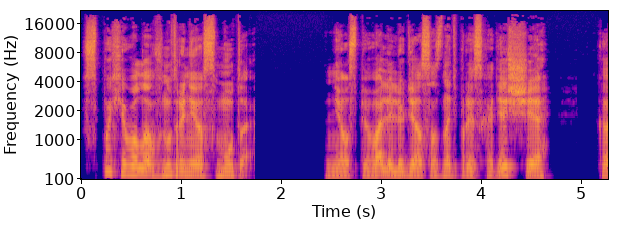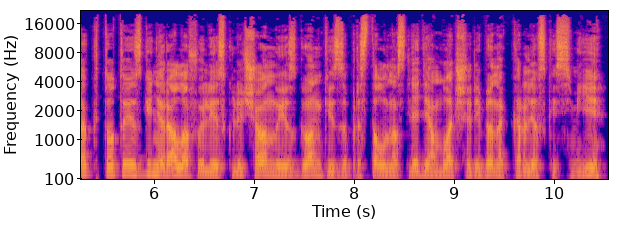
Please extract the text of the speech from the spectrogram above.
вспыхивала внутренняя смута. Не успевали люди осознать происходящее, как кто-то из генералов или исключенный из гонки из-за престола наследия младший ребенок королевской семьи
